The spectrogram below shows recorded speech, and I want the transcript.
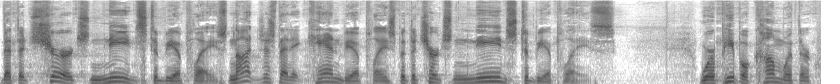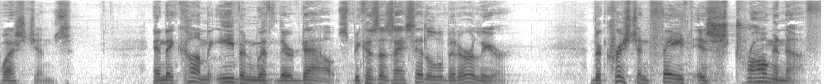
that the church needs to be a place. Not just that it can be a place, but the church needs to be a place where people come with their questions and they come even with their doubts. Because as I said a little bit earlier, the Christian faith is strong enough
